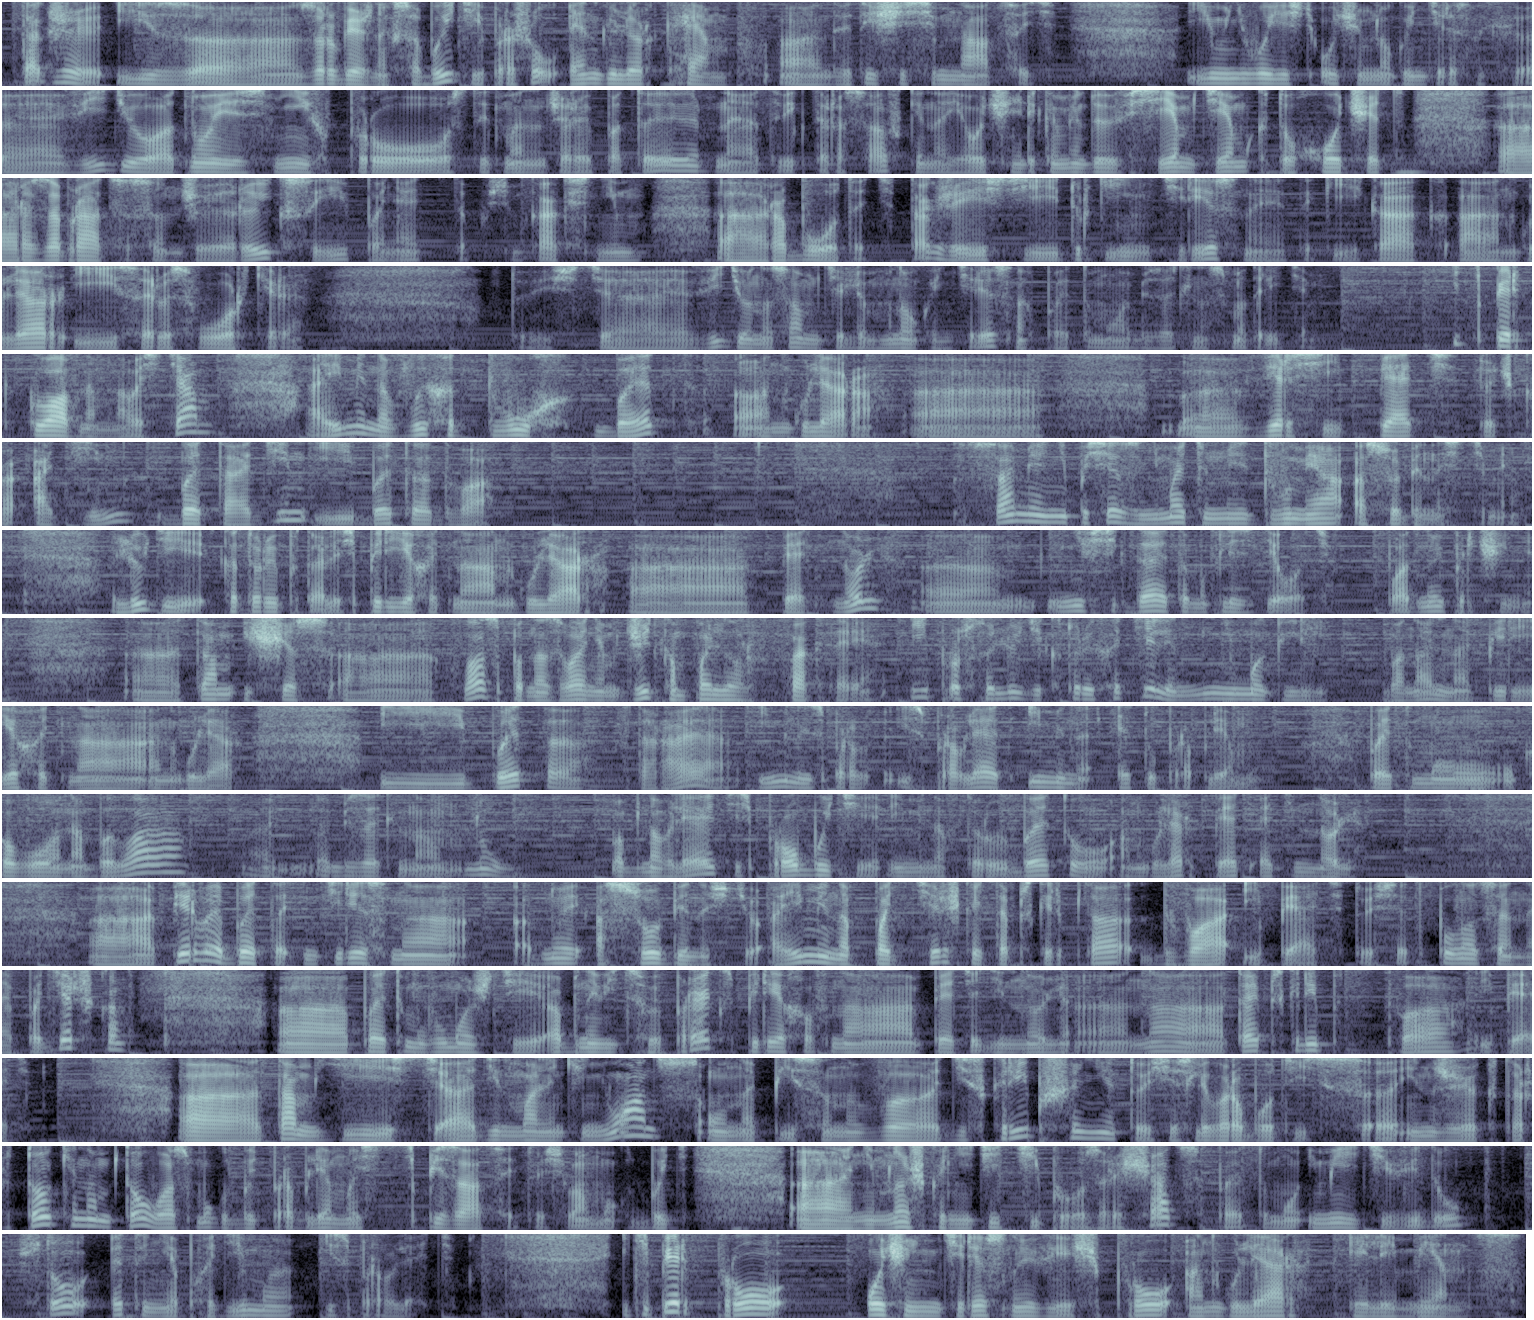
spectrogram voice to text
Также из э, зарубежных событий прошел Angular Camp э, 2017. И у него есть очень много интересных э, видео. Одно из них про стейт менеджера и паттерны от Виктора Савкина. Я очень рекомендую всем тем, кто хочет э, разобраться с NGRX и понять, допустим, как с ним э, работать. Также есть и другие интересные, такие как Angular и сервис-воркеры. То есть э, видео на самом деле много интересных, поэтому обязательно смотрите. И теперь к главным новостям, а именно выход двух бет Angular э, э, версии 5.1, бета 1 и бета 2. Сами они по себе занимательными двумя особенностями. Люди, которые пытались переехать на Angular 5.0, э, не всегда это могли сделать по одной причине – Э, там исчез э, класс под названием JIT Compiler Factory. И просто люди, которые хотели, ну, не могли банально переехать на Angular. И бета вторая именно исправ... исправляет именно эту проблему. Поэтому у кого она была, э, обязательно ну, обновляйтесь, пробуйте именно вторую бету Angular 5.1.0. А, первая бета интересна одной особенностью, а именно поддержкой TypeScript 2 и 5. То есть это полноценная поддержка, а, поэтому вы можете обновить свой проект, переехав на 5.1.0 э, на TypeScript 2 и 5. А, там есть один маленький нюанс, он написан в description, то есть если вы работаете с инжектор токеном, то у вас могут быть проблемы с типизацией, то есть вам могут быть а, немножко не те типы возвращаться, поэтому имейте в виду, что это необходимо исправлять. И теперь про очень интересную вещь, про Angular Elements.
